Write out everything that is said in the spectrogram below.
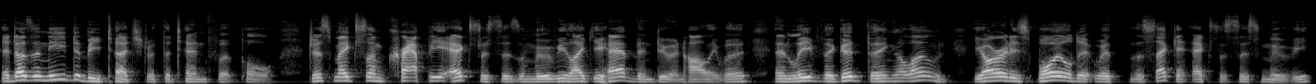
It doesn't need to be touched with the 10 foot pole. Just make some crappy exorcism movie like you have been doing Hollywood and leave the good thing alone. You already spoiled it with the second Exorcist movie,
